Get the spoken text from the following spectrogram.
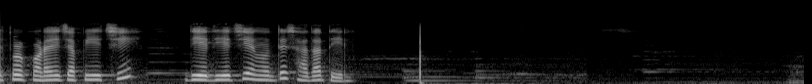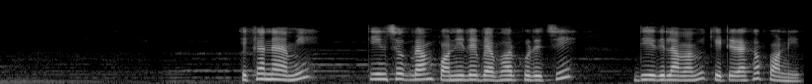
এরপর কড়াইয়ে চাপিয়েছি, দিয়ে দিয়েছি এর মধ্যে সাদা তেল। এখানে আমি তিনশো গ্রাম পনিরের ব্যবহার করেছি। দিয়ে দিলাম আমি কেটে রাখা পনির।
